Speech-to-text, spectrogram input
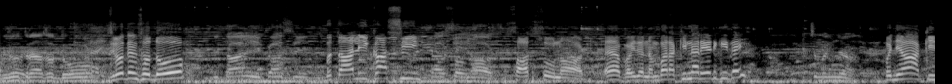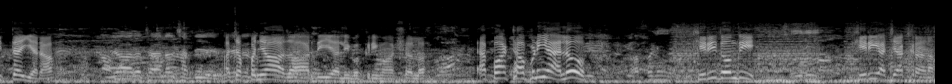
0302 0302 42 81 42 81 709 759 ਇਹ ਭਾਈ ਦਾ ਨੰਬਰ ਆ ਕਿੰਨਾ ਰੇਟ ਕੀਤਾ ਜੀ 55 50 ਕੀਤਾ ਯਾਰਾ ਯਾਰ ਫਾਈਨਲ ਛੱਡੀ ਹੈ ਅੱਛਾ 50000 ਦੀ ਵਾਲੀ ਬੱਕਰੀ ਮਾਸ਼ਾਅੱਲਾ। ਇਹ ਪੱਠ ਆਪਣੀ ਹੈ ਲੋ ਆਪਣੀ। ਖੀਰੀ ਦੋਂਦੀ? ਖੀਰੀ ਆ ਚੈੱਕ ਕਰਾਣਾ।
